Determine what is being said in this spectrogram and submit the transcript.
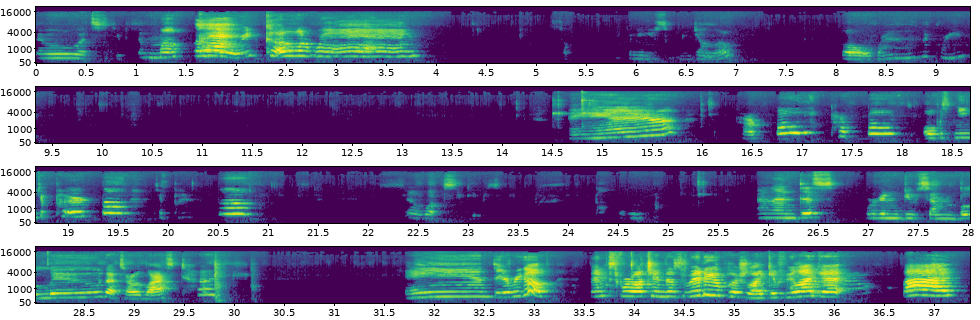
So let's do some more coloring. coloring. So I'm going to use yellow, around the green, and purple, purple, always need your purple, your purple. So some purple. And then this, we're going to do some blue. That's our last touch. And there we go. Thanks for watching this video. Push like if you like it. Bye.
